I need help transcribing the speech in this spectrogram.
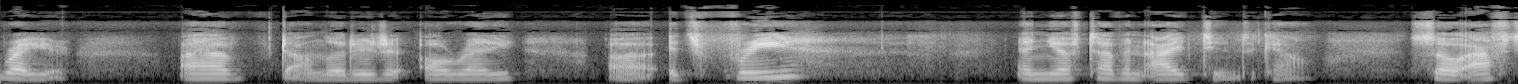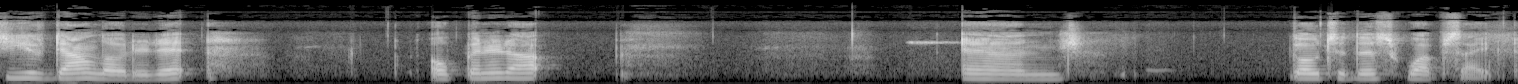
Right here. I have downloaded it already. Uh, it's free and you have to have an iTunes account. So after you've downloaded it, open it up and go to this website.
